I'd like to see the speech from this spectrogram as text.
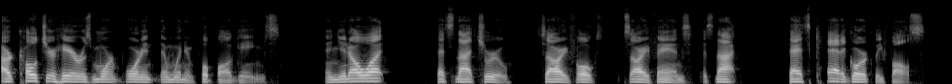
our culture here is more important than winning football games. And you know what? That's not true. Sorry, folks. Sorry, fans. It's not. That's categorically false.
